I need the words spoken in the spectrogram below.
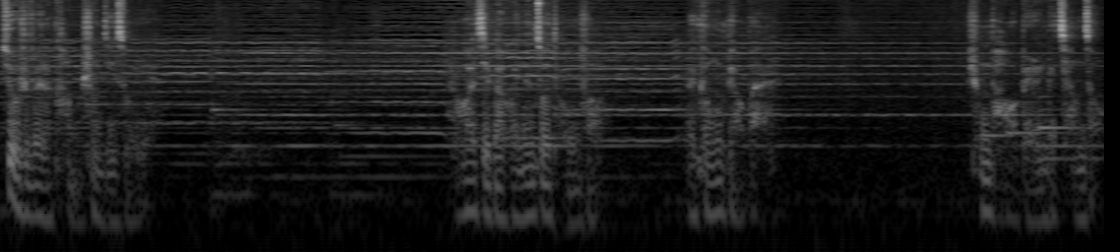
就是为了看我升级作业。还花几百块钱做头发，来跟我表白，生怕我被人给抢走了。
